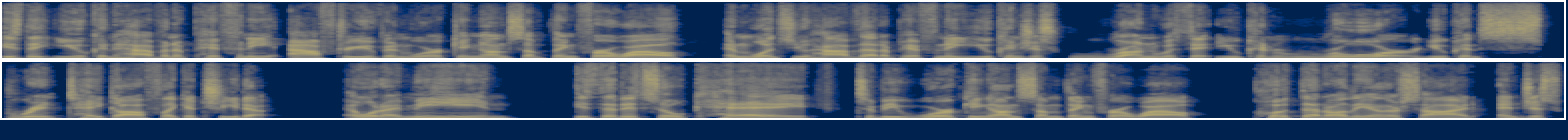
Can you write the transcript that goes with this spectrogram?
is that you can have an epiphany after you've been working on something for a while. And once you have that epiphany, you can just run with it. You can roar, you can sprint, take off like a cheetah. And what I mean is that it's okay to be working on something for a while, put that on the other side, and just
